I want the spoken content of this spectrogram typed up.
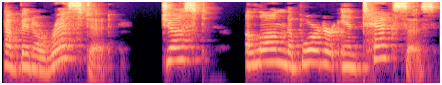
have been arrested just along the border in Texas.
